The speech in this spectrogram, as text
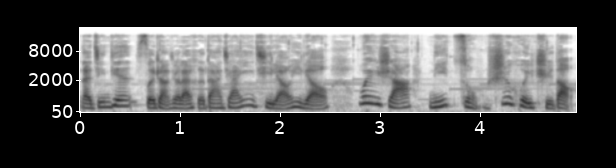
那今天所长就来和大家一起聊一聊，为啥你总是会迟到？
